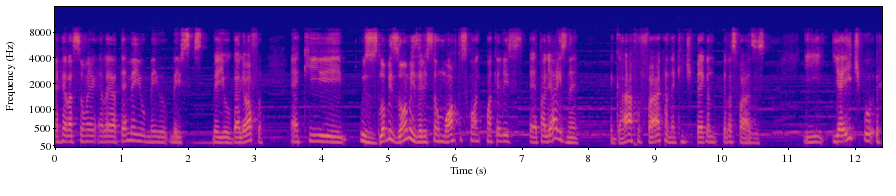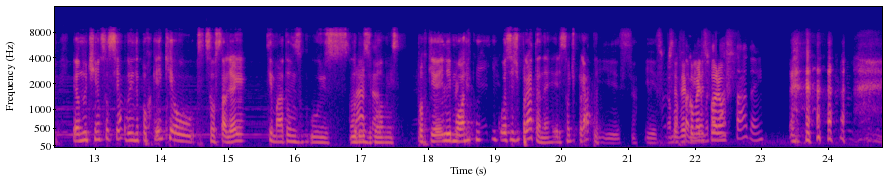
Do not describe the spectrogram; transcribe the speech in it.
a relação é- ela é até meio, meio, meio, meio galhofa, é que os lobisomens, eles são mortos com, com aqueles é, talhares, né? Garfo, faca, né? Que a gente pega pelas fases. E, e aí, tipo, eu não tinha associado ainda por que, que eu, são os talheres que matam os, os Prata. lobisomens. Porque ele morre com, com coisas de prata, né? Eles são de prata. Isso, isso. Pra É você ver como eles foram. abastada, hein?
